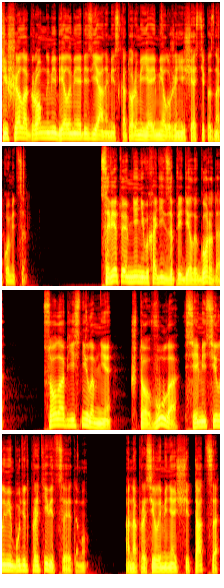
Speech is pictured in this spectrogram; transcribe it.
кишел огромными белыми обезьянами, с которыми я имел уже несчастье познакомиться. Советуя мне не выходить за пределы города, Соло объяснила мне, что Вула всеми силами будет противиться этому. Она просила меня считаться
